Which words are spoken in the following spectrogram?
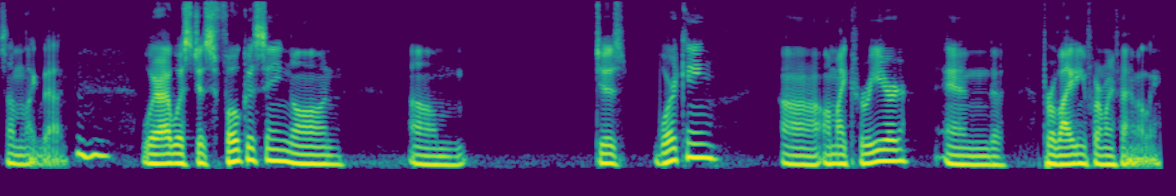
something like that, Mhm. where I was just focusing on um, just working uh, on my career and providing for my family.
